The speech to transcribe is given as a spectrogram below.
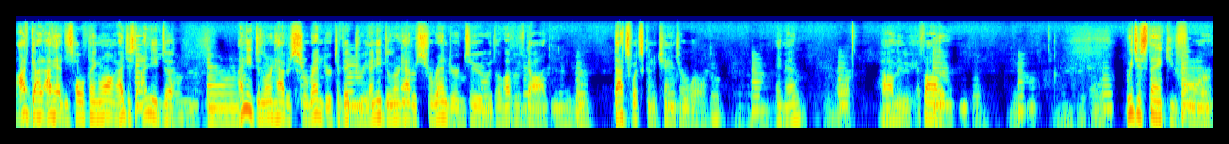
I've got, I've had this whole thing wrong. I just, I need to, I need to learn how to surrender to victory. I need to learn how to surrender to the love of God. That's what's going to change our world. Amen. Hallelujah. Father, we just thank you for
